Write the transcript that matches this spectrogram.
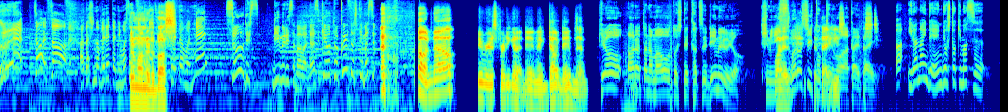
そうそう私のベレッタにも Put him under the bus. くれたもんねそうですリムル様は名付けを得意としてます Oh no. Rimuru is pretty good at naming. Don't name them. What is it that you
